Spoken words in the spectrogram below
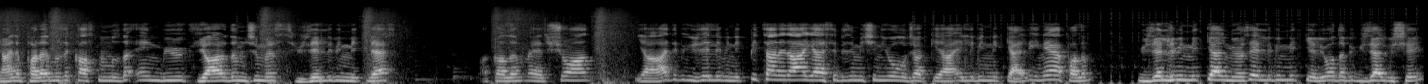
Yani paramızı kasmamızda en büyük yardımcımız 150 binlikler. Bakalım evet şu an ya hadi bir 150 binlik bir tane daha gelse bizim için iyi olacak ya. 50 binlik geldi yine yapalım. 150 binlik gelmiyorsa 50 binlik geliyor o da bir güzel bir şey.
